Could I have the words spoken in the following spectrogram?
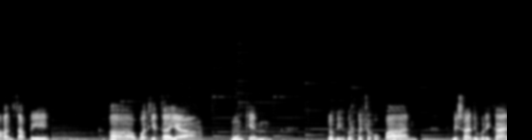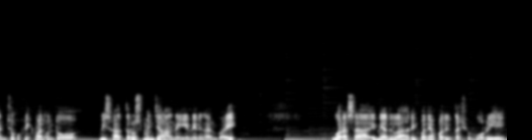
Akan tetapi uh, buat kita yang mungkin lebih berkecukupan bisa diberikan cukup nikmat untuk bisa terus menjalani ini dengan baik. Gua rasa ini adalah nikmat yang patut kita syukuri,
